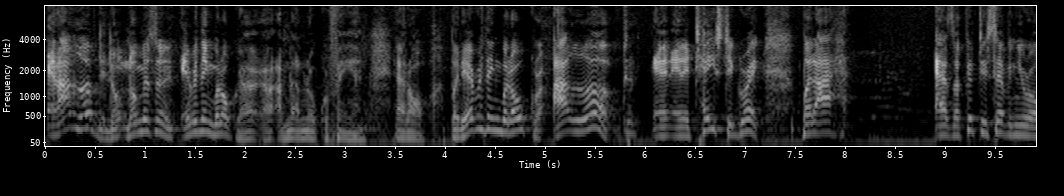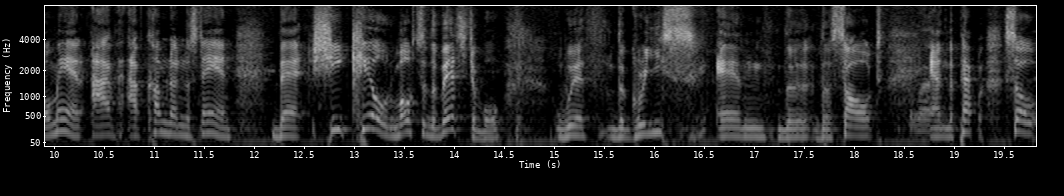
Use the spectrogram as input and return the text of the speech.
and I loved it. Don't don't miss it. Everything but okra. I, I'm not an okra fan at all. But everything but okra, I loved, and and it tasted great. But I as a 57 year old man, I've I've come to understand that she killed most of the vegetable with the grease and the the salt Right. and the pepper. So,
